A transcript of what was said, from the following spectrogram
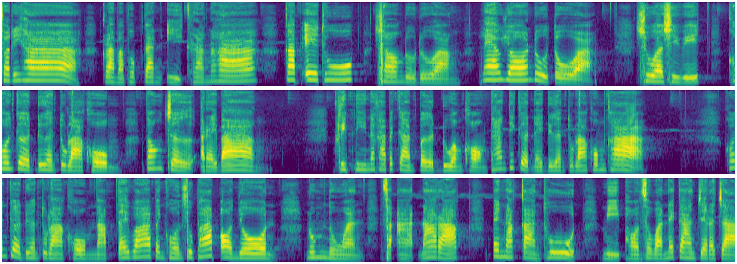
สวัสดีค่ะ กลับมาพบกันอีกครั้งนะคะ กับ a t u b e ช่องดูดวง แล้วย้อนดูตัว ชัวชีวิต คนเกิดเดือนตุลาคม ต้องเจออะไรบ้าง คลิปนี้นะคะเป็นการเปิดดวงของท่านที่เกิดในเดือนตุลาคมค่ะ คนเกิดเดือนตุลาคมนับได้ว่าเป็นคนสุภาพอ่อนโยน นุ่มนวลสะอาดน่ารัก เป็นนักการทูต มีพรสวรรค์ในการเจรจา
